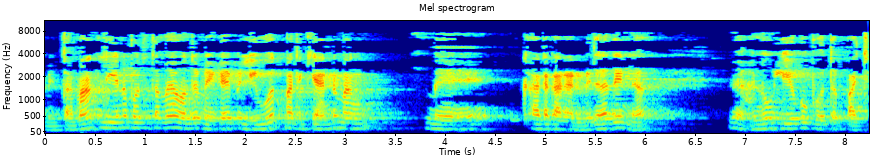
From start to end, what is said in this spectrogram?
මේ තමන් ලියන පොත තමයි හොඳ මේක ලිව්වොත් මට කියන්න මම මේ කාට කාටද බෙදලා දෙන්න මේ අනු ලියපු පොත පච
